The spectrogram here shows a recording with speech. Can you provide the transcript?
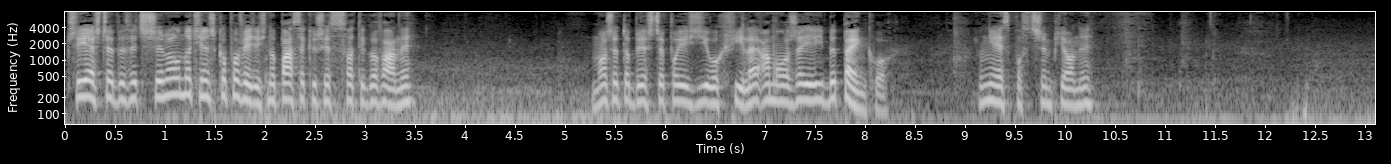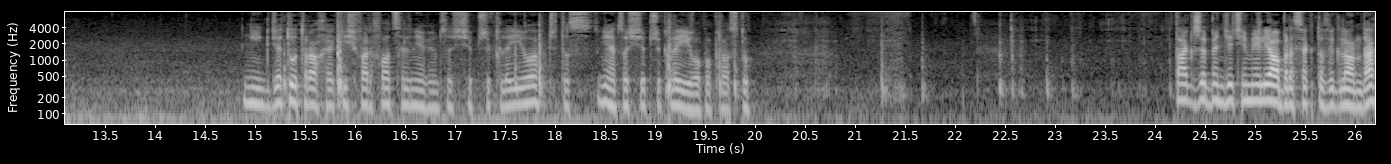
Czy jeszcze by wytrzymał? No ciężko powiedzieć. No pasek już jest sfatygowany. Może to by jeszcze pojeździło chwilę, a może jej by pękło. No nie jest postrzępiony. Nigdzie tu trochę jakiś farfocel, nie wiem, coś się przykleiło, czy to... nie, coś się przykleiło po prostu. Także będziecie mieli obraz, jak to wygląda.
